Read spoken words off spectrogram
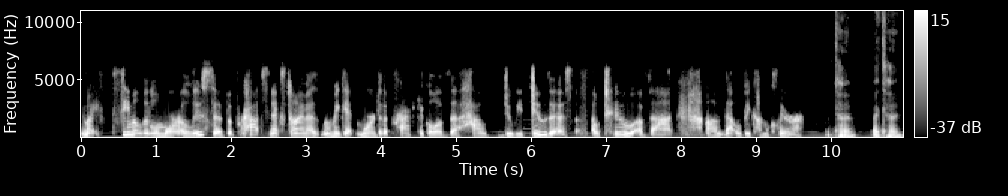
might seem a little more elusive, but perhaps next time, as when we get more into the practical of the how do we do this, the how to of that, um, that will become clearer. Okay. Okay.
